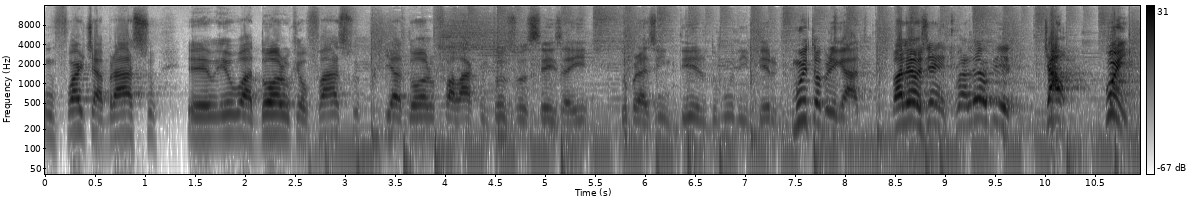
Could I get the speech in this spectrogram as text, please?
Um forte abraço. Eu, adoro o que eu faço e adoro falar com todos vocês aí do Brasil inteiro, do mundo inteiro. Muito obrigado. Valeu, gente. Valeu, Bife. Tchau. Fui.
